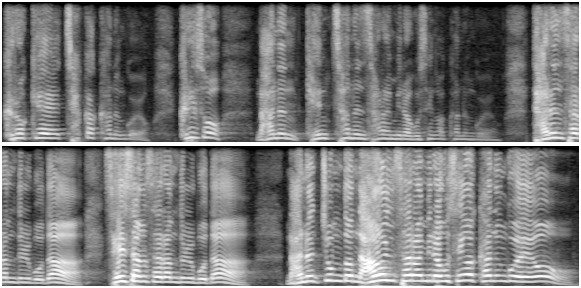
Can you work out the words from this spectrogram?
그렇게 착각하는 거예요. 그래서 나는 괜찮은 사람이라고 생각하는 거예요. 다른 사람들보다, 세상 사람들보다 나는 좀 더 나은 사람이라고 생각하는 거예요.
